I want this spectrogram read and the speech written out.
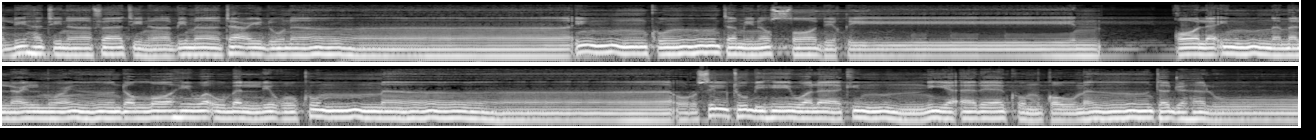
آلهتنا فاتنا بما تعدنا. إن كنت من الصادقين. قال إنما العلم عند الله وأبلغكم ما أرسلت به ولكني أراكم قوما تجهلون.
